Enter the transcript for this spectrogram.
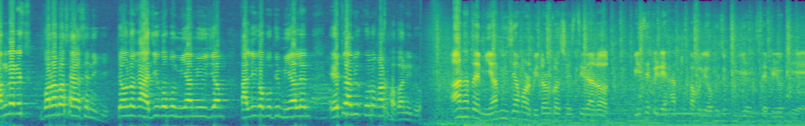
বাংলাদেশ বনাব চাই আছে নেকি? তেওঁলোকে আজি ক'ব মিয়া মিউজিয়াম কালি ক'ব কি মিয়ালেণ্ড এইটো আমি কোনো কাৰণ ভবা নিদিওঁ। আনহাতে মিয়া মিউজিয়ামৰ বিতৰ্ক সৃষ্টিৰ আঁৰত বিজেপিৰে হাত থকা বুলি অভিযোগ তুলি আহিছে বিৰোধীয়ে।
